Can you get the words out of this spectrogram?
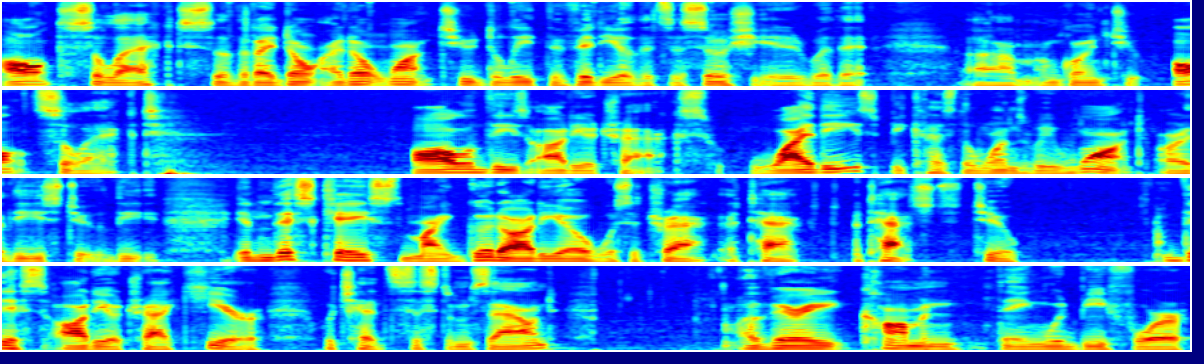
alt select so that I don't I don't want to delete the video that's associated with it. Um, I'm going to alt select all of these audio tracks. Why these? Because the ones we want are these two. The in this case, my good audio was attract, attacked, attached to this audio track here, which had system sound. A very common thing would be for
